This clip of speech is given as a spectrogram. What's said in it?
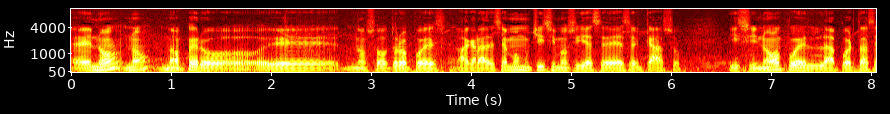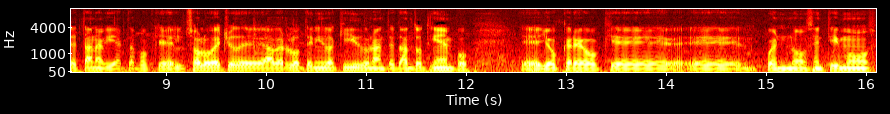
Eh, no, no, no, pero eh, nosotros pues agradecemos muchísimo si ese es el caso y si no, pues las puertas están abiertas porque el solo hecho de haberlo tenido aquí durante tanto tiempo, eh, yo creo que pues nos sentimos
